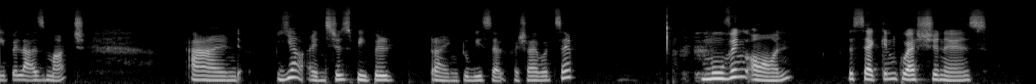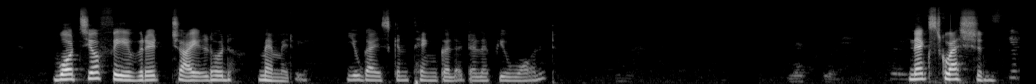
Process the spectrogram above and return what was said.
people as much and yeah it's just people trying to be selfish i would say moving on the second question is what's your favorite childhood memory you guys can think a little if you want next question Skip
